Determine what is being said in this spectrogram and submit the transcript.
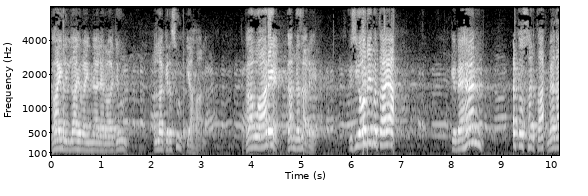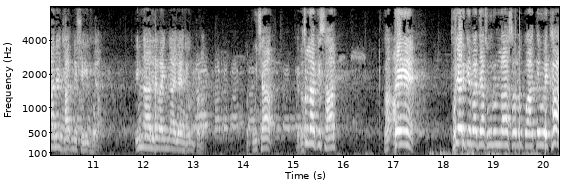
कहा राजून अल्लाह के रसूल क्या हाल है? तो कहा, वो आ रहे हैं, कहा, नज़र आ रहे किसी और ने बताया कि बहन तो सरतार मैदान जहाद में शहीद हो इन्ना इन्ना पड़ा तो पूछा कि रसुल्ला किस हाल? कहा, आ रहे हैं। थोड़ी देर के बाद जब रसूलुल्लाह को आते हुए देखा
